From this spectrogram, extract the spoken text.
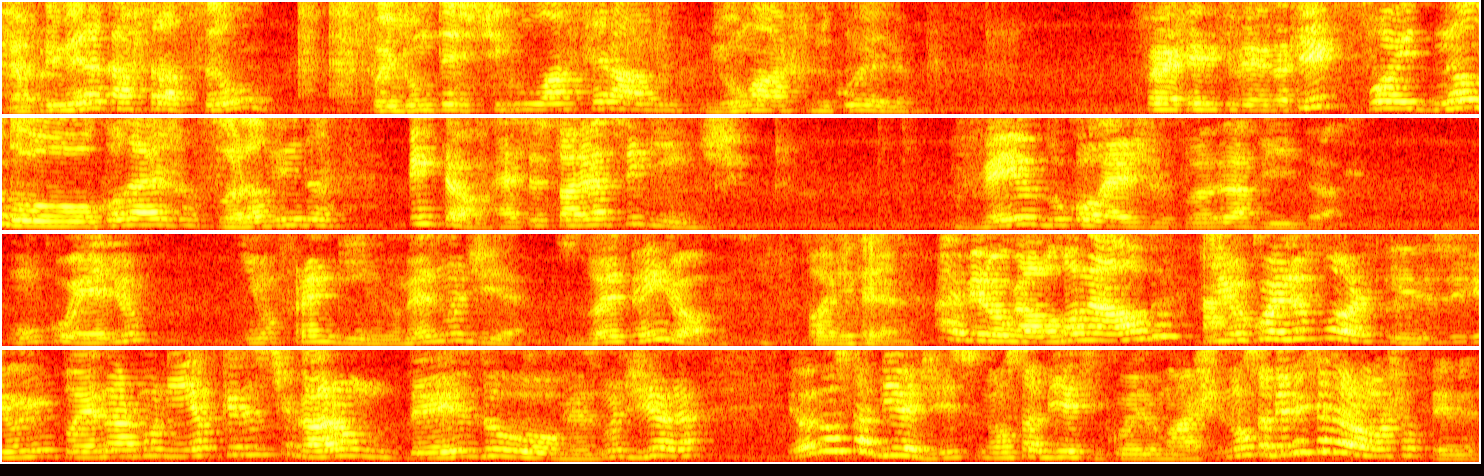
Minha primeira castração foi de um testículo lacerado, de um macho de coelho. Foi aquele que veio daqui? Foi, não, do colégio, Flor da Vida. Então, essa história é a seguinte. Veio do colégio Flor da Vida um coelho e um franguinho no mesmo dia. Os dois bem jovens. Pode crer. Aí virou o Galo Ronaldo Ah. e o Coelho Flor. E eles viviam em plena harmonia porque eles chegaram desde o mesmo dia, né? Eu não sabia disso, não sabia que coelho macho. Não sabia nem se ele era macho ou fêmea.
